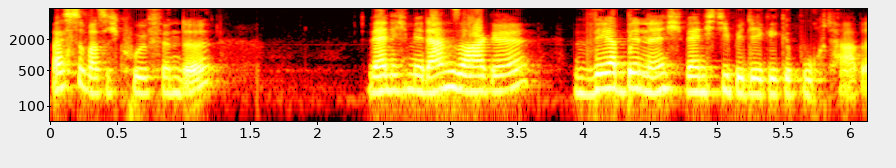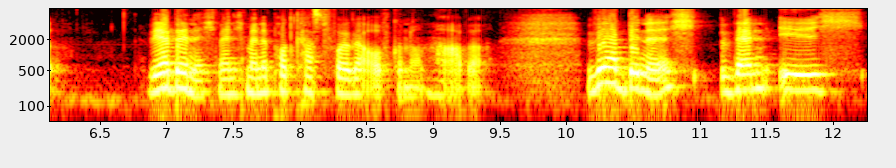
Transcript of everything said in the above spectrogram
weißt du, was ich cool finde? Wenn ich mir dann sage, wer bin ich, wenn ich die Belege gebucht habe? Wer bin ich, wenn ich meine Podcast-Folge aufgenommen habe? Wer bin ich, wenn ich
